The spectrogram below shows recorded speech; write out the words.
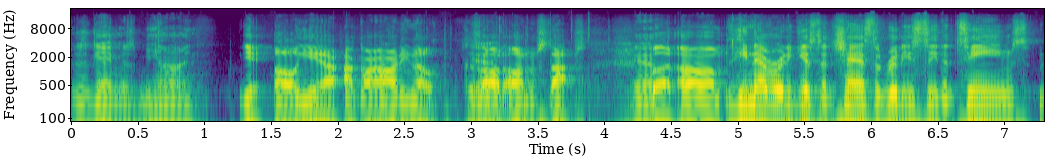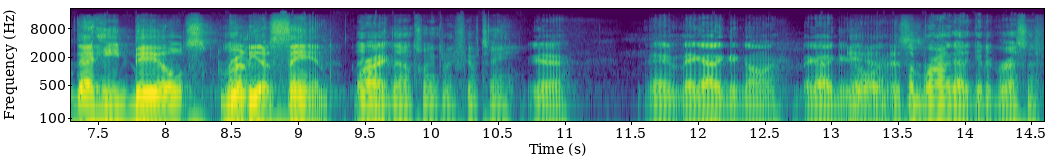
This game is behind. Yeah. Oh yeah, I, I already know because all all them stops. Yeah. But um, he never really gets a chance to really see the teams that he builds really ascend. They Right. right. down 23-15. yeah, they, they got to get going. They got to get Yeah, going. this, LeBron got to get aggressive.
